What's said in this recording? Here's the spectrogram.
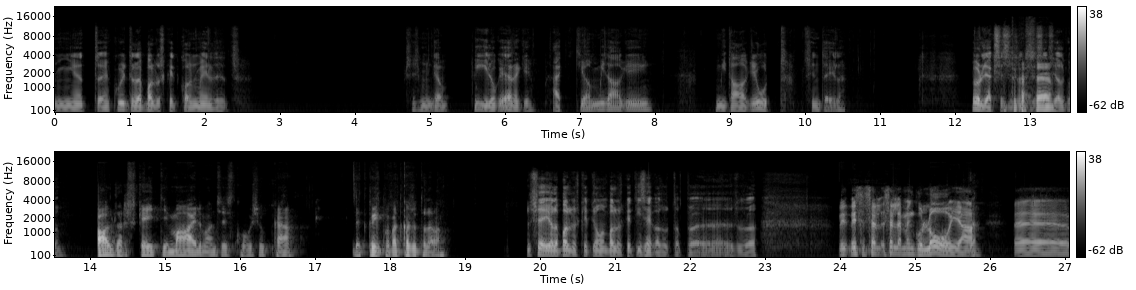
nii et kui teile Baldur's Gate kolm meeldisid, siis minge piiluge järgi, äkki on midagi, midagi uut siin teile. Early Access'is on siis esialgu. Baldur's Gate'i maailm on siis kuhu sihuke, et kõik võivad kasutada või? see ei ole Baldur's Gate'i oma, Baldur's Gate ise kasutab äh, seda. lihtsalt selle, selle mängu looja ja. äh,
